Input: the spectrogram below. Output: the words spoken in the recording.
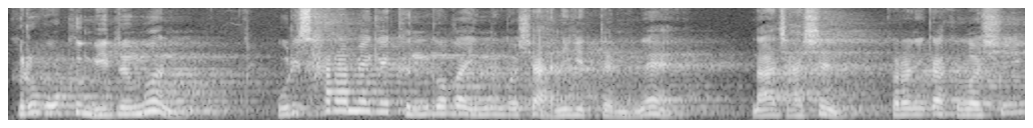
그리고 그 믿음은 우리 사람에게 근거가 있는 것이 아니기 때문에 나 자신, 그러니까 그것이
